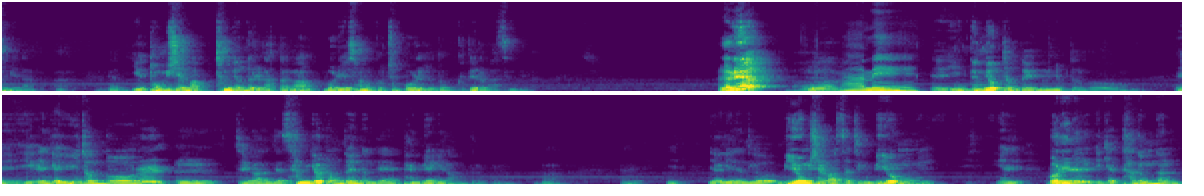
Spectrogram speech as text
했습니다. 어. 이 동시에 막 청년들을 갖다가 머리에 서놓고 축복을 해줘도 그대로 받습니다. 할렐루야! 아멘. 예, 이 능력 정도의 능력 정도. 예, 이- 그러니까 이 정도를 어, 제가 이제 3개월 정도 했는데 100명이라고 하더라고요. 여기는 그 미용실 와서 지금 미용 일- 머리를 이렇게 다듬는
